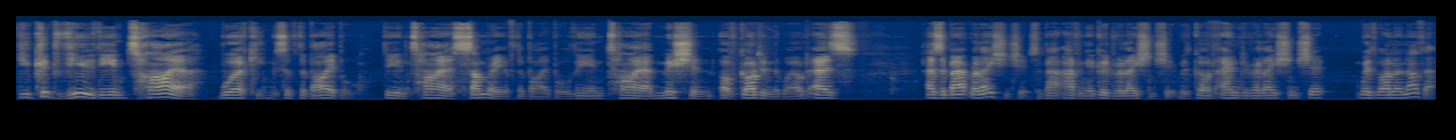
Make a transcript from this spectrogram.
you could view the entire workings of the Bible, the entire summary of the Bible, the entire mission of God in the world as as about relationships, about having a good relationship with God and a relationship with one another.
